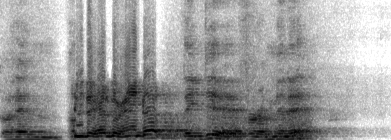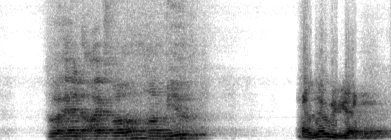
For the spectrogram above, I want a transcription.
Go ahead and Do they have their hand up? they did for a minute. Go ahead, iPhone, unmute. Oh, there we go.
